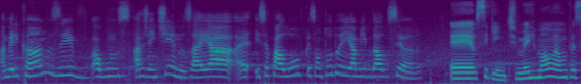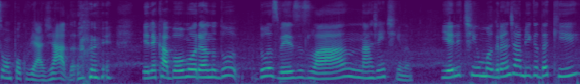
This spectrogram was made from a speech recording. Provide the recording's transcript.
americanos e alguns argentinos. Aí a, a, isso é com a Lu, porque são tudo aí amigo da Luciana. É o seguinte, meu irmão é uma pessoa um pouco viajada. Ele acabou morando do, duas vezes lá na Argentina. E ele tinha uma grande amiga daqui,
